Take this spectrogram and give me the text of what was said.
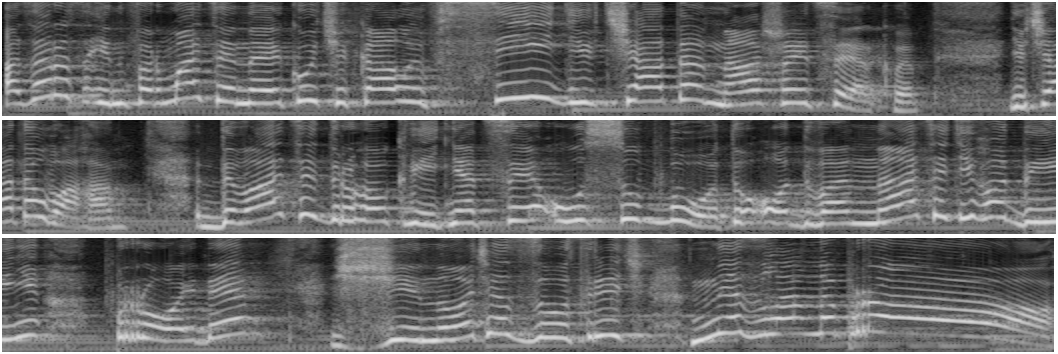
А зараз інформація, на яку чекали всі дівчата нашої церкви. Дівчата, увага! 22 квітня, це у суботу, о 12 годині пройде жіноча зустріч Незламна Про!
